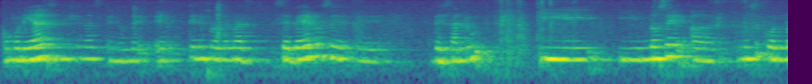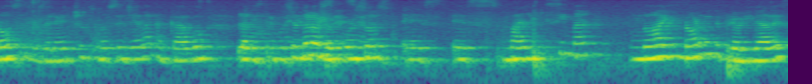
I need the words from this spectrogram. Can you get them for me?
comunidades indígenas en donde eh, tienen problemas severos de, de, salud y, y no, se, uh, no se conocen los derechos, no se llevan a cabo, la distribución de los recursos es, es malísima, no hay un orden de prioridades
